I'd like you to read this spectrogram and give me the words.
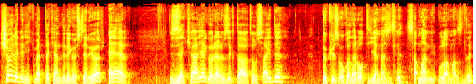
şöyle bir hikmet de kendini gösteriyor. Eğer zekaya göre rızık dağıtılsaydı öküz o kadar ot yiyemezdi, saman bulamazdı.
